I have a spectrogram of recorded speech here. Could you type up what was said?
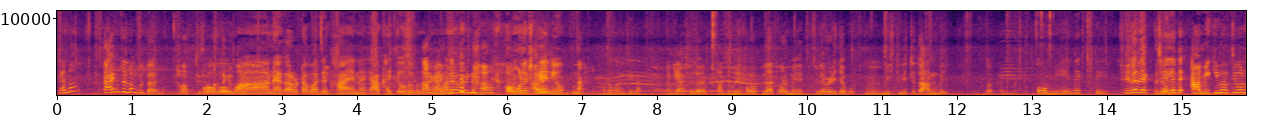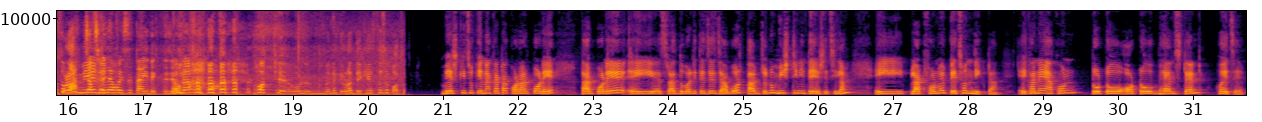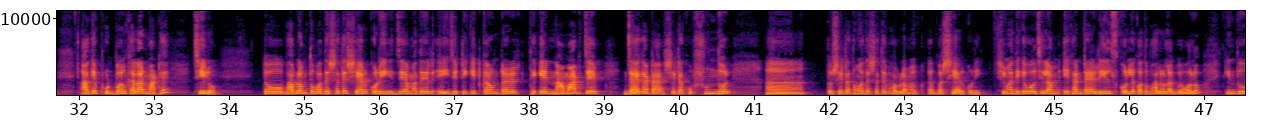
কেন? টাইম পেলাম কোথায়? খাওয়াচ্ছি সকাল থেকে উঠে। ভগবান এগারোটা বাজে খায় না আর খাইতেও হবে না আর। খাইতে হবে না। কমলেশ আমি- খেয়ে নিও। না। দোকান থেকে না গ্যাসে যাবে বাড়ি খাব প্লাস আবার মেয়ে ছেলে বাড়ি যাব। মিষ্টি মিষ্টি তো আনবেই দরকার নেই। ও মেয়ে দেখতে? ছেলে দেখতে। ছেলে দে- আমি কি ভাবছি বলো তো ওরা বাচ্চা মেয়ে ছেলে হয়েছে তাই দেখতে যাও না হচ্ছে ওর মানে ওরা দেখে এসছে তো পছন্দ বেশ কিছু কেনাকাটা করার পরে তারপরে এই শ্রাদ্ধ বাড়িতে যে যাব তার জন্য মিষ্টি নিতে এসেছিলাম এই প্ল্যাটফর্মের পেছন দিকটা। এখানে এখন টোটো, অটো, ভ্যান স্ট্যান্ড হয়েছে। আগে ফুটবল খেলার মাঠে ছিল। তো ভাবলাম তোমাদের সাথে শেয়ার করি যে আমাদের এই যে টিকিট কাউন্টার থেকে নামার যে জায়গাটা, সেটা খুব সুন্দর। তো সেটা তোমাদের সাথে ভাবলাম একবার শেয়ার করি। সীমাদিকে বলছিলাম, এখানটায় রিলস করলে কত ভালো লাগবে বলো? কিন্তু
